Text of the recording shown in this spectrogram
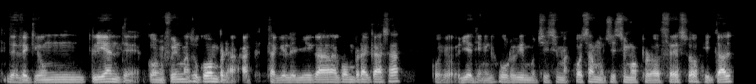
desde que un cliente confirma su compra hasta que le llega la compra a casa, pues oye, tiene que ocurrir muchísimas cosas, muchísimos procesos y tal,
